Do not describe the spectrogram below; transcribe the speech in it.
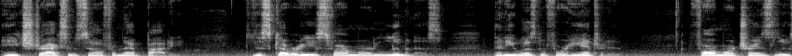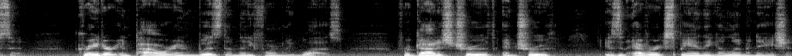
he extracts himself from that body to discover he is far more luminous than he was before he entered it, far more translucent, greater in power and wisdom than he formerly was. For God is truth, and truth is an ever expanding illumination.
